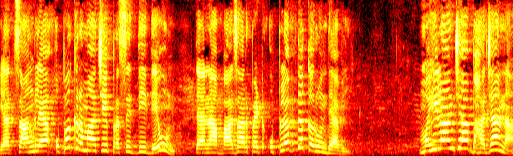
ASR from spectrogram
या चांगल्या उपक्रमाची प्रसिद्धी देऊन त्यांना बाजारपेठ उपलब्ध करून द्यावी. महिलांच्या भाज्यांना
